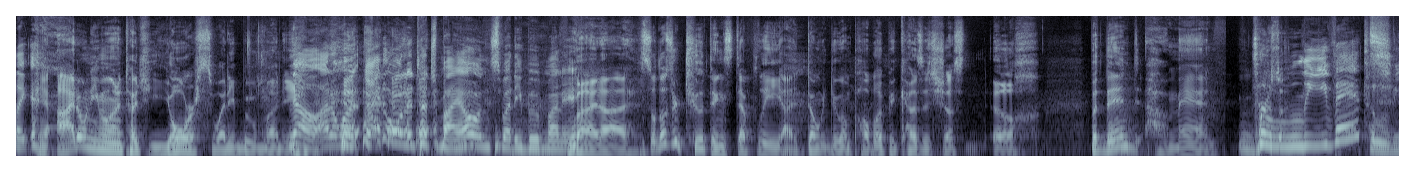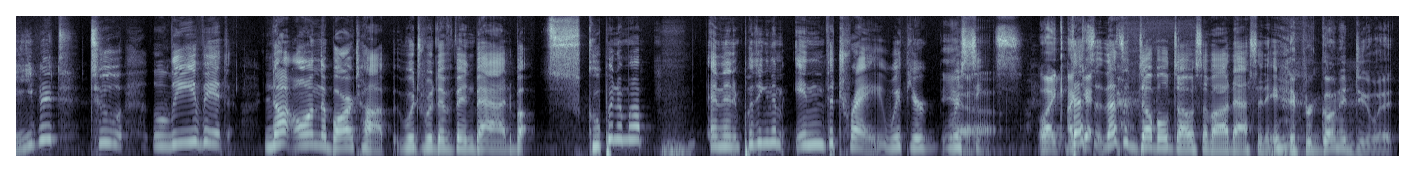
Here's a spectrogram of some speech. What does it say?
Like, Yeah, I don't even want to touch your sweaty boob money. no, I don't want. I don't want to touch my own sweaty boob money. But uh, so those are two things definitely I don't do in public because it's just ugh. But then, oh man, to leave it. to leave it. to leave it not on the bar top, which would have been bad, but scooping them up and then putting them in the tray with your Yeah. receipts. Like I That's get, that's a double dose of audacity. if you're gonna do it,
